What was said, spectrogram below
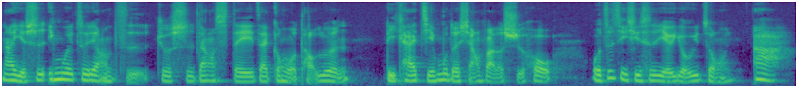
那也是因为这样子，就是当 Stay 在跟我讨论离开节目的想法的时候，我自己其实也有一种啊，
